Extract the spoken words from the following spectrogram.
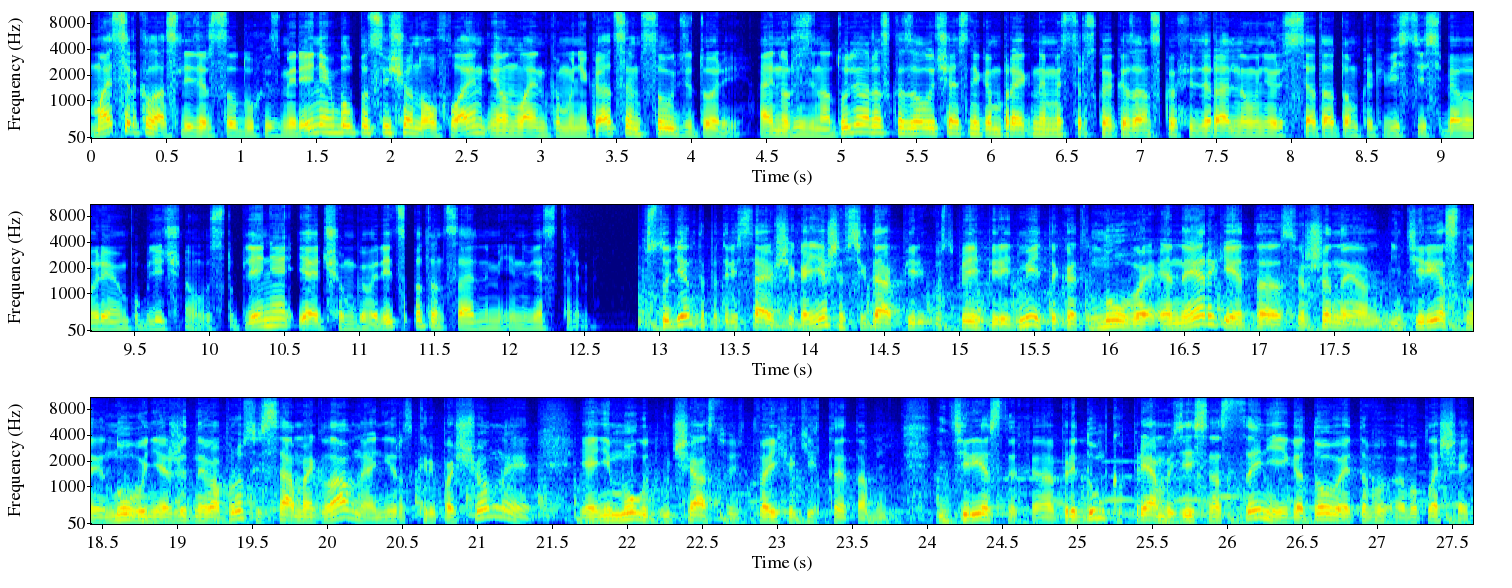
Мастер-класс «Лидерство в двух измерениях» был посвящен офлайн и онлайн-коммуникациям с аудиторией. Айнур Зинатуллин рассказал участникам проектной мастерской Казанского федерального университета о том, как вести себя во время публичного выступления и о чем говорить с потенциальными инвесторами. Студенты потрясающие, конечно, всегда выступление перед МИ – это какая-то новая энергия, это совершенно интересные, новые, неожиданные вопросы. И самое главное, они раскрепощенные, и они могут участвовать в твоих каких-то там интересных э, придумках прямо здесь на сцене и готовы это воплощать.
